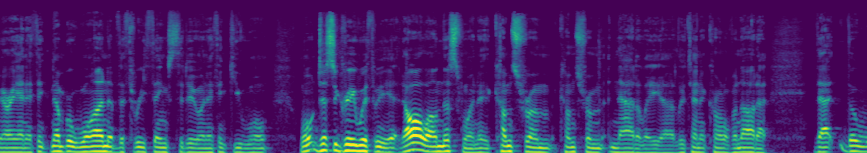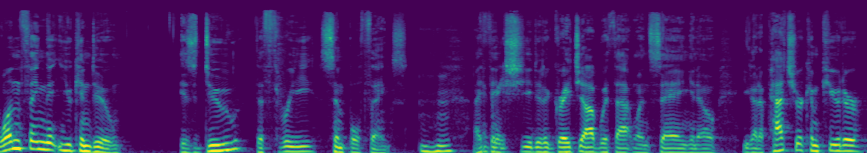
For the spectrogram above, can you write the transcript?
Marianne, I think number one of the three things to do, and I think you won't won't disagree with me at all on this one. It comes from comes from Natalie, uh, Lieutenant Colonel Vanatta, that the one thing that you can do is do the three simple things. Mm-hmm. I Agreed. think she did a great job with that one, saying, you know, you got to patch your computer,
